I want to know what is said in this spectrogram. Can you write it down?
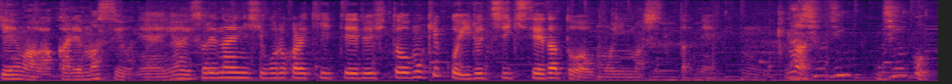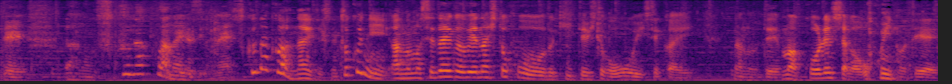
見は分かれますよね。いやそれなりに日頃から聞いている人も結構いる地域性だとは思いましたね。ラジオ人人口ってあの少なくはないですよね。少なくはないですね。特にあの、まあ、世代が上な人ほど聞いてる人が多い世界なので、まあ、高齢者が多いので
